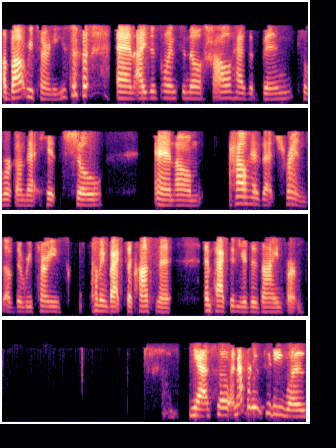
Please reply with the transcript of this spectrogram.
about returnees. and I just wanted to know how has it been to work on that hit show and um how has that trend of the returnees coming back to the continent impacted your design firm? Yeah, so an African City was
